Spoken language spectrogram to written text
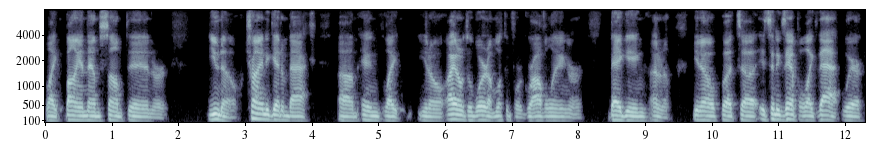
Like buying them something, or you know, trying to get them back, um, and like you know, I don't know the word I'm looking for, groveling or begging. I don't know, you know, but uh, it's an example like that where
